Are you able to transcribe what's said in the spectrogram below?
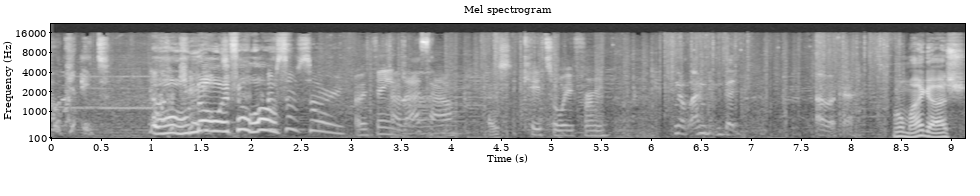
Oh, Kate. Oh no, I fell off. I'm so sorry. Oh, I think Oh, that's how. Kate's away from. me. No, I'm I'm good. Oh, okay. Oh my gosh.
